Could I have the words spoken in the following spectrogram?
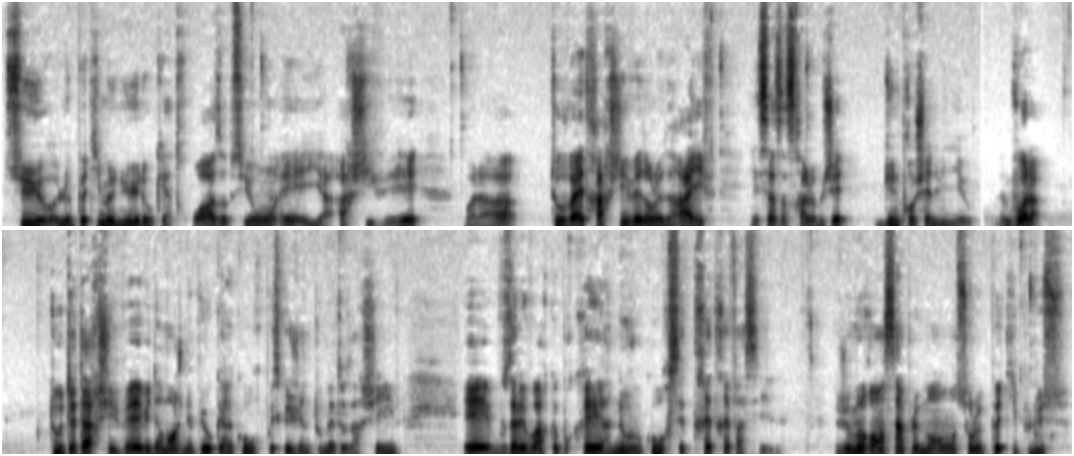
sur le petit menu. Donc il y a trois options et il y a archiver. Voilà, tout va être archivé dans le drive. Et ça, ça sera l'objet d'une prochaine vidéo. Voilà, tout est archivé. Évidemment, je n'ai plus aucun cours puisque je viens de tout mettre aux archives. Et vous allez voir que pour créer un nouveau cours, c'est très très facile. Je me rends simplement sur le petit plus,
